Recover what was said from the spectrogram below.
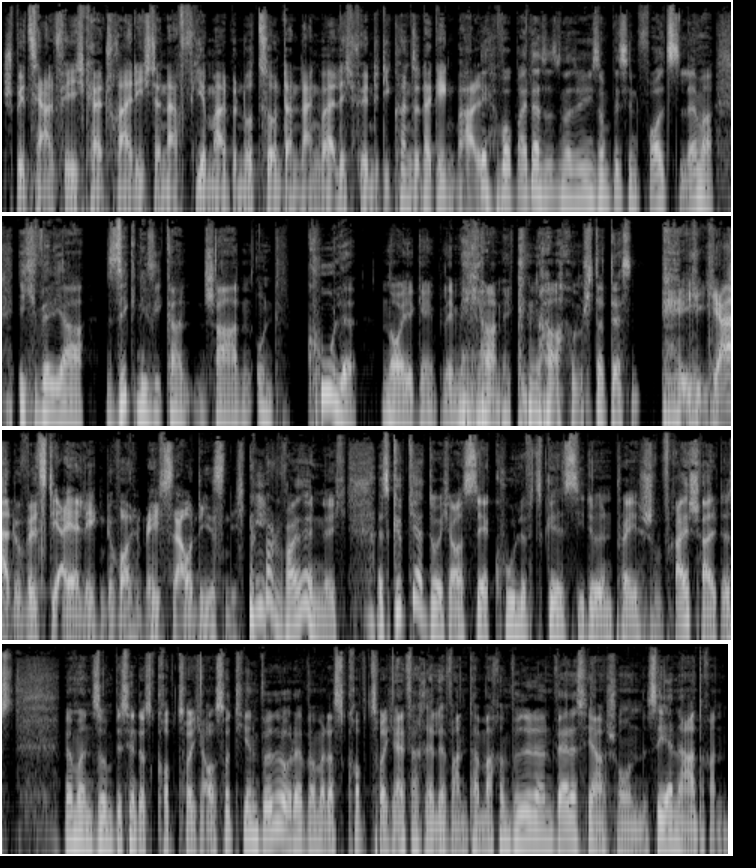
Spezialfähigkeit frei, die ich danach viermal benutze und dann langweilig finde, die können sie dagegen behalten. Ja, wobei das ist natürlich so ein bisschen false Dilemma. Ich will ja signifikant signifikanten Schaden und coole neue Gameplay-Mechaniken haben stattdessen. Ja, du willst die eierlegende Wollmilchsau, die es nicht gibt. Weiß ich nicht. Es gibt ja durchaus sehr coole Skills, die du in Prey freischaltest. Wenn man so ein bisschen das Kropfzeug aussortieren würde oder wenn man das Kropfzeug einfach relevanter machen würde, dann wäre das ja schon sehr nah dran.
